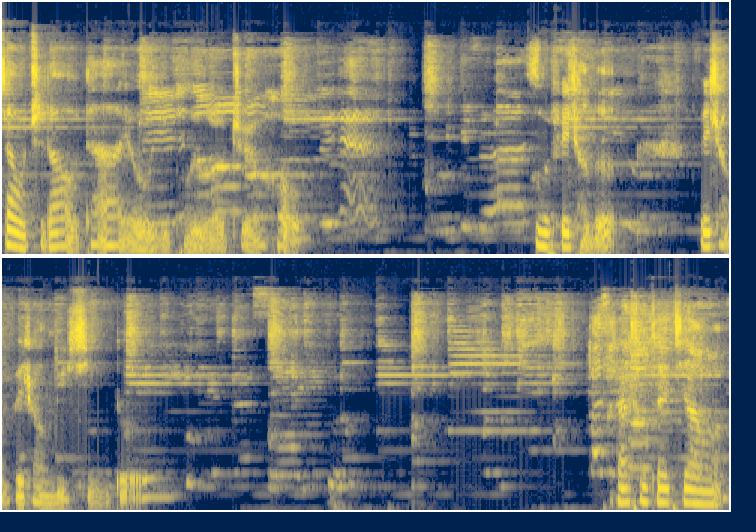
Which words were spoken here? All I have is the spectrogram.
在我知道他有女朋友了之后，我非常的非常非常理性的和他说再见了。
